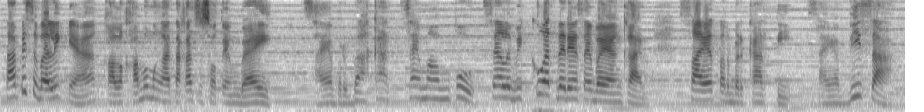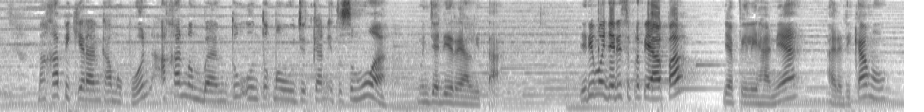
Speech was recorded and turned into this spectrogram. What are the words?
Tapi sebaliknya, kalau kamu mengatakan sesuatu yang baik, saya berbakat, saya mampu, saya lebih kuat dari yang saya bayangkan, saya terberkati, saya bisa, maka pikiran kamu pun akan membantu untuk mewujudkan itu semua menjadi realita. Jadi mau jadi seperti apa? Ya pilihannya ada di kamu.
